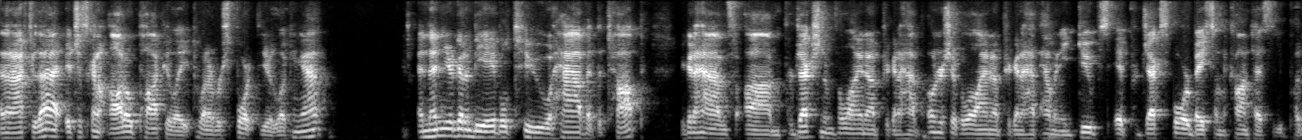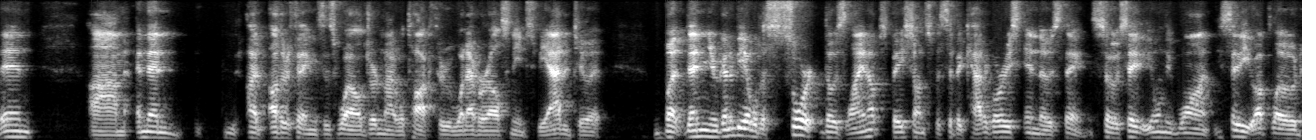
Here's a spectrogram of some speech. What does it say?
and then after that, it's just going to auto populate to whatever sport that you're looking at. And then you're going to be able to have at the top, you're going to have um, projection of the lineup. You're going to have ownership of the lineup. You're going to have how many dupes it projects for based on the contest that you put in. Um, and then uh, other things as well. Jordan and I will talk through whatever else needs to be added to it. But then you're going to be able to sort those lineups based on specific categories in those things. So say that you only want, say that you upload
